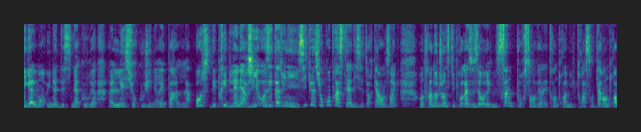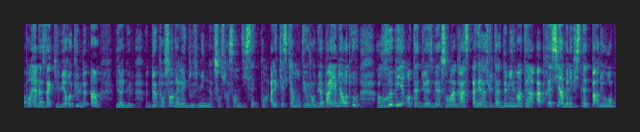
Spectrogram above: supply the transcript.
également une aide destinée à couvrir les surcoûts générés par la hausse des prix de l'énergie aux États-Unis. Situation contrastée à 17h45 entre un Dow Jones qui progresse de 0,5% vers les 33 343 points et un Nasdaq qui lui recule de 1,2% vers les 12 977 points. Allez, qu'est-ce qui a monté aujourd'hui à Paris? Eh bien, on retrouve Ruby en tête du SBF 120 grâce à des résultats 2021 appréciés, un bénéfice net par du groupe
